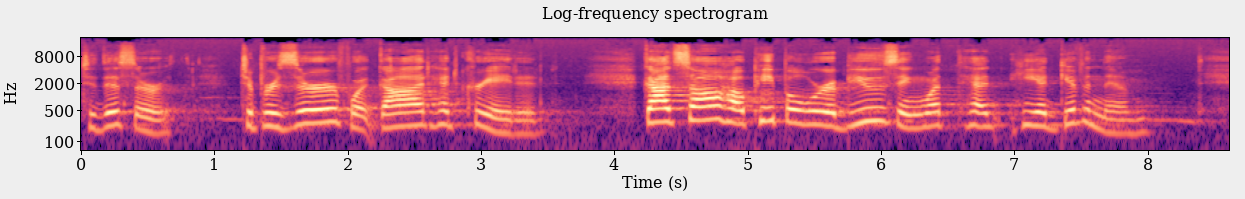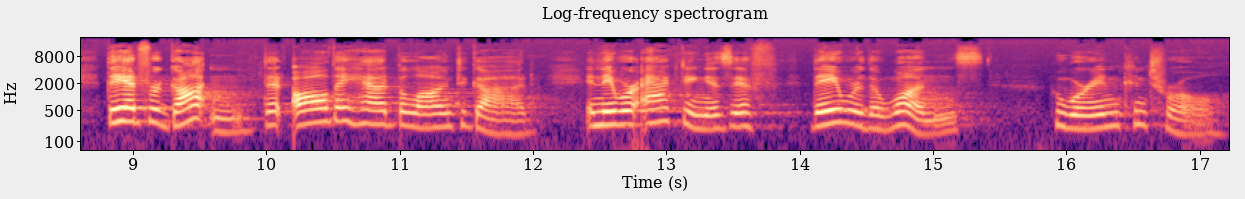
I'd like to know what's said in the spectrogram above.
to this earth to preserve what God had created. God saw how people were abusing what had, He had given them. They had forgotten that all they had belonged to God, and they were acting as if they were the ones who were in control.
